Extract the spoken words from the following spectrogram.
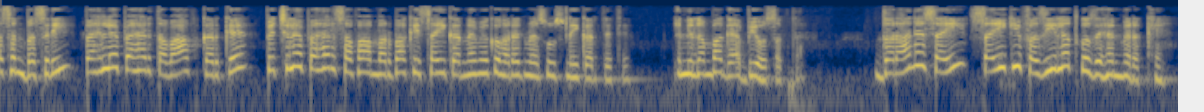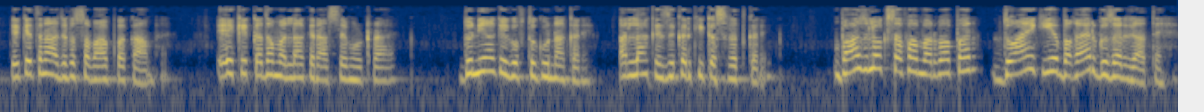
حسن بصری پہلے پہر طواف کر کے پچھلے پہر صفا مربع کی صحیح کرنے میں کوئی حرج محسوس نہیں کرتے تھے۔ یعنی لمبا گیپ بھی ہو سکتا ہے۔ دوران صحیح صحیح کی فضیلت کو ذہن میں رکھے کہ کتنا اجر و ثواب کا کام ہے۔ ایک ایک قدم اللہ کے راستے میں اٹھ رہا ہے۔ دنیا کی گفتگو نہ کرے اللہ کے ذکر کی کسرت کرے بعض لوگ صفا مربع پر دعائیں کیے بغیر گزر جاتے ہیں۔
